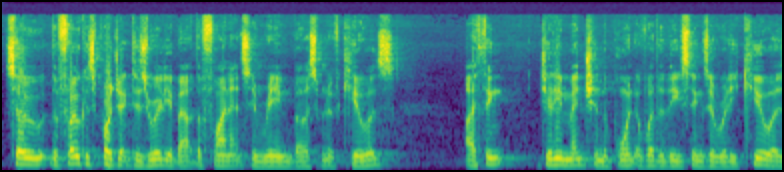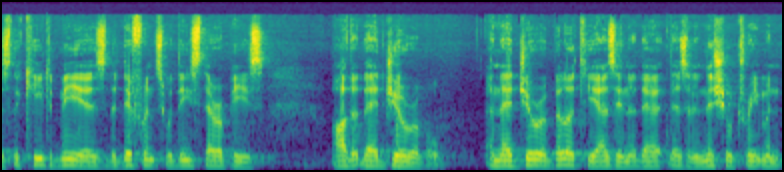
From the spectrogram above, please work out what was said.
So the Focus project is really about the financing reimbursement of cures. I think Gillian mentioned the point of whether these things are really cures. The key to me is the difference with these therapies are that they're durable. And their durability, as in that there's an initial treatment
